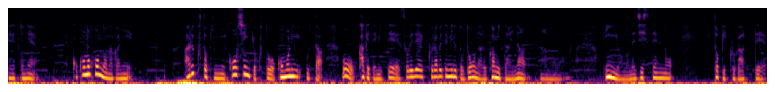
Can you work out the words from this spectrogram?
えっ、ー、とねここの本の中に歩く時に行進曲と子守歌をかけてみてそれで比べてみるとどうなるかみたいなあの陰陽のね実践のトピックがあって、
